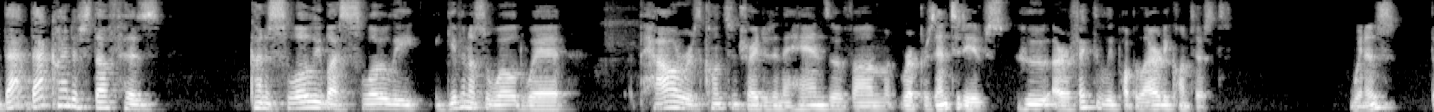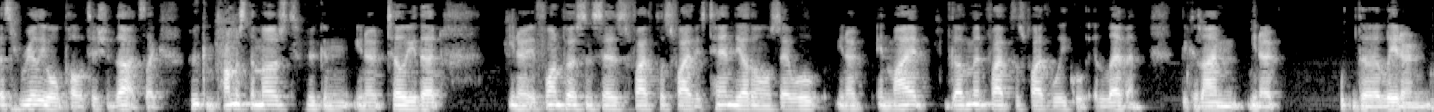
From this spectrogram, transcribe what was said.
that, that kind of stuff has kind of slowly by slowly given us a world where power is concentrated in the hands of um, representatives who are effectively popularity contest winners. That's really all politicians are. It's like who can promise the most, who can, you know, tell you that you know, if one person says five plus five is 10, the other one will say, well, you know, in my government, five plus five will equal 11 because I'm, you know, the leader. And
